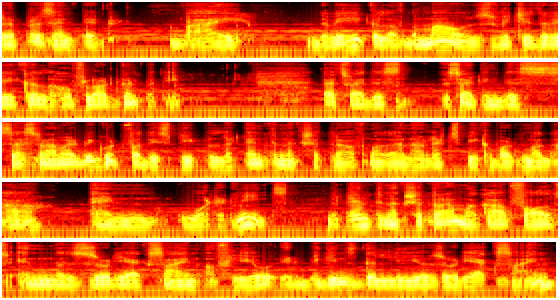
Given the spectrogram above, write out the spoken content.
represented by the vehicle of the mouse, which is the vehicle of Lord Ganpati. That's why this reciting this Sahasranama will be good for these people, the 10th nakshatra of Magha. Now let's speak about Magha and what it means. The 10th nakshatra, Magha, falls in the zodiac sign of Leo. It begins the Leo zodiac sign.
